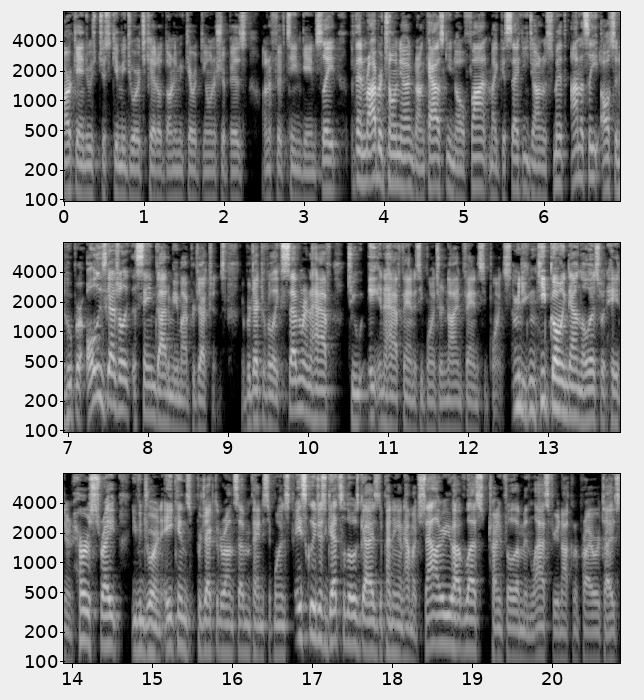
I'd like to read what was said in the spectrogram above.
Mark Andrews, just give me George Kittle. Don't even care what the ownership is on a 15 game slate. But then Robert Tonyan, Gronkowski, Noah Fant, Mike Gesicki, Jonnu Smith, honestly, Austin Hooper, all these guys are like the same guy to me in my projections. They're projected for like seven and a half to eight and a half fantasy points or nine fantasy points. I mean, you can keep going down the list with Hayden Hurst, right? Even Jordan Akins projected around seven fantasy points. Basically, just get to those guys depending on how much salary you have less. Try and fill them in last if you're not going to prioritize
